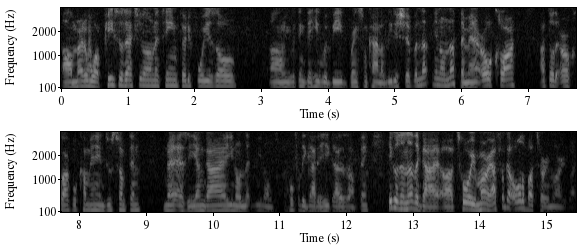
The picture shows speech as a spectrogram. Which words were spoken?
Um, Metta World Peace was actually on the team, 34 years old. Um, you would think that he would be bring some kind of leadership, but not, you know nothing, man. Earl Clark, I thought that Earl Clark will come in and do something. You know, as a young guy, you know, you know, hopefully got it. He got his own thing. Here goes another guy, uh, Toure' Murry. I forgot all about Toure' Murry, but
